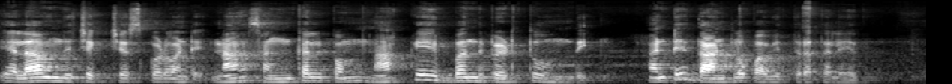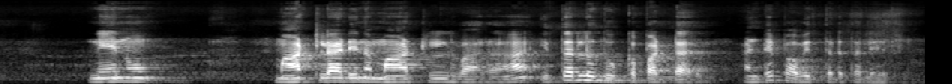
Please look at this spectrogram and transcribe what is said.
ఎలా ఉంది చెక్ చేసుకోవడం అంటే నా సంకల్పం నాకే ఇబ్బంది పెడుతూ ఉంది. అంటే దాంట్లో పవిత్రత లేదు. నేను మాట్లాడిన మాటల ద్వారా ఇతరులు దుఃఖపడ్డారు. అంటే పవిత్రత లేదు.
